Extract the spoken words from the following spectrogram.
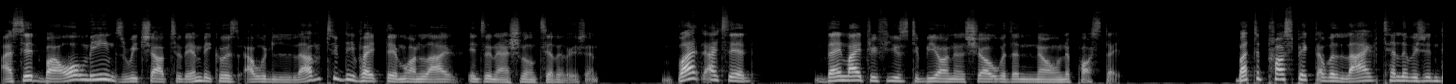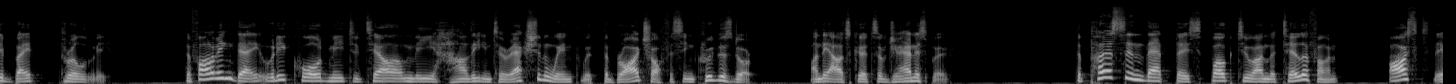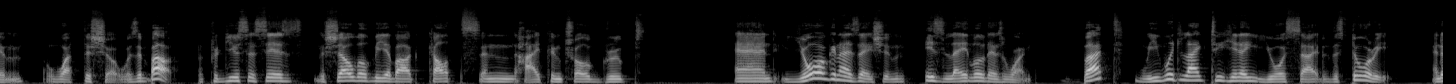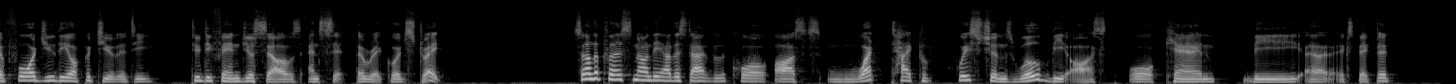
I said, by all means, reach out to them because I would love to debate them on live international television. But I said, they might refuse to be on a show with a known apostate. But the prospect of a live television debate thrilled me. The following day, Uli called me to tell me how the interaction went with the branch office in Krugersdorp on the outskirts of Johannesburg. The person that they spoke to on the telephone asked them what the show was about. The producer says the show will be about cults and high control groups, and your organization is labeled as one. But we would like to hear your side of the story and afford you the opportunity to defend yourselves and set the record straight. So the person on the other side of the call asks what type of questions will be asked or can be uh, expected,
